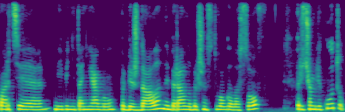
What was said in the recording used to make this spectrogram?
партия Биби Нетаньягу, побеждала, набирала большинство голосов. Причем Ликут,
